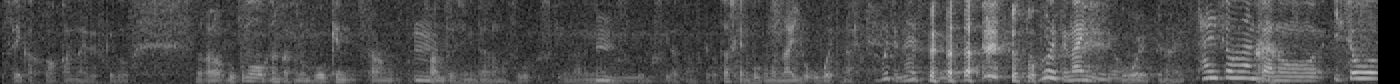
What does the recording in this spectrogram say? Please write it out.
正確かわかんないですけど。だから僕もなんかその冒険探フうんァンタジーみたいなのすごく好きで、ナルニアもすごく好きだったんですけど、確かに僕も内容覚えてない。覚えてないですよ。ね覚えてないんですよ。覚えてない最初なんかあの衣装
